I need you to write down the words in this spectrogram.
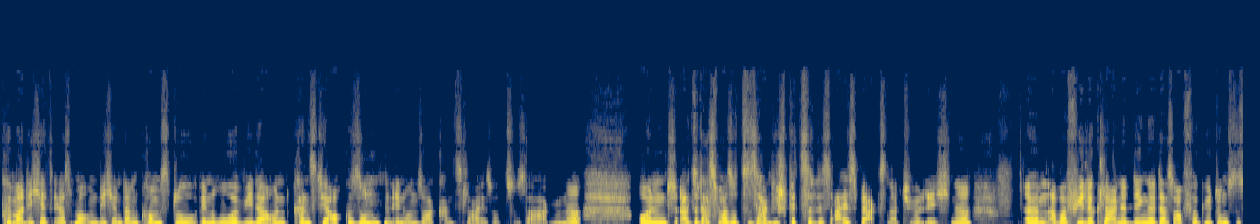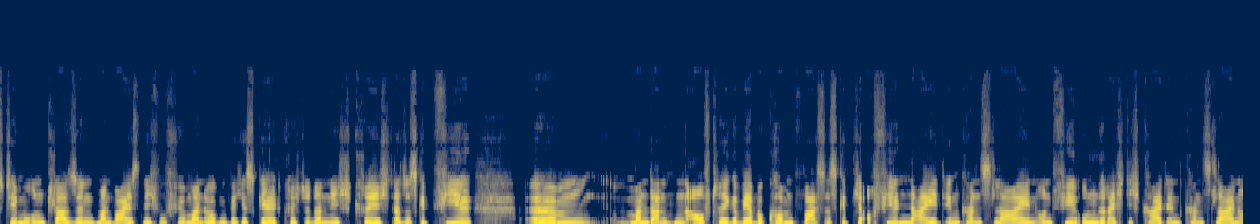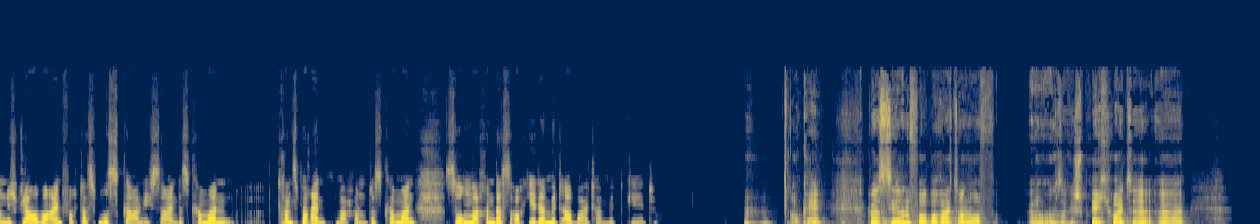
kümmere dich jetzt erstmal um dich und dann kommst du in Ruhe wieder und kannst dir auch gesunden in unserer Kanzlei sozusagen. Ne? Und also das war sozusagen die Spitze des Eisbergs natürlich. Ne? Ähm, aber viele kleine Dinge, dass auch Vergütungssysteme unklar sind, man weiß nicht, wofür man irgendwelches Geld kriegt oder nicht kriegt. Also es gibt viel ähm, Mandantenaufträge, wer bekommt was. Es gibt ja auch viel Neid in Kanzleien und viel Ungerechtigkeit in Kanzleien. Und ich glaube einfach, das muss gar nicht sein. Das kann man transparent machen. Das kann man so machen, dass auch jeder Mitarbeiter mitgeht. Mhm. Okay. Du hast dir in Vorbereitung auf äh, unser Gespräch heute äh,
